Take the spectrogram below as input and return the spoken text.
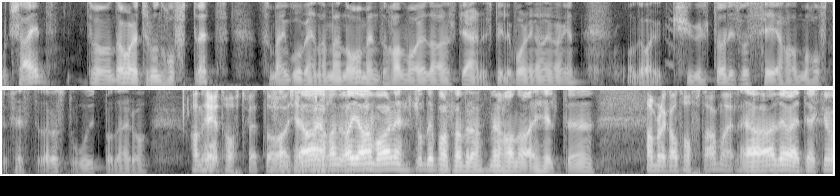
mot Skeid, da var det Trond Hoftvedt, som er en god venn av meg nå, men han var jo da stjernespiller på Vålinga den gangen. Og det var jo kult å liksom se han med hoftefeste der og sto utpå der og Han het Hoftvedt og var han, kjent ja, for han, ja, han var det, så det passa bra. Men han var helt eh, Han ble kalt Hofta, han, eller? Ja, det veit jeg ikke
